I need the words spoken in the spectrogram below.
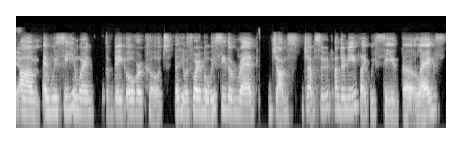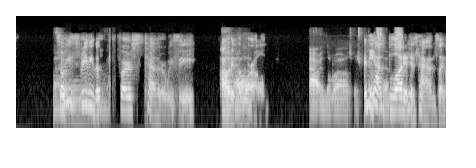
Yeah, Um, and we see him wearing the big overcoat that he was wearing, but we see the red jumps jumpsuit underneath, like we see the legs. So he's really the first tether we see out in the world. Out in the world, which And he has sense. blood in his hands, like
